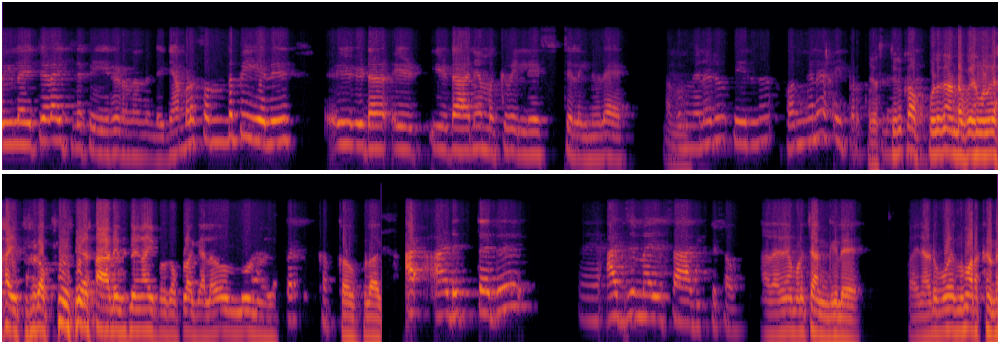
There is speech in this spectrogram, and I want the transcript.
റിലേറ്റഡ് ആയിട്ടുള്ള പേര് ഇടണമെന്നുണ്ട് നമ്മളെ സ്വന്തം പേര് ഇടാ ഇടാൻ നമുക്ക് വലിയ ഇഷ്ടമല്ലേനു അല്ലേ? അപ്പൊ ഉം. ഇങ്ങനെ ഒരു പേരിന് അപ്പൊ അങ്ങനെ ഹൈപ്പർ ജസ്റ്റ് ഒരു കപ്പിൾ കണ്ടപ്പോ നമ്മൾ ഹൈപ്പർ കപ്പിൾ ആദ്യം ഹൈപ്പർ കപ്പിൾ ആക്കി. അല്ലാതെ ഒന്നും ഉണ്ടാവില്ല കപ്പിൾ ആക്കി. അടുത്തത് അജ്മൽ സാദിഖ് കേട്ടോ അതായത് നമ്മളെ ചങ്കിലെ. വയനാട് പോയെന്ന് മറക്കണ്ട.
